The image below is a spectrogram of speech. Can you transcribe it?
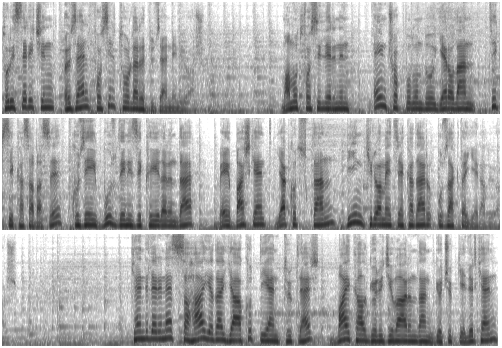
turistler için özel fosil turları düzenleniyor. Mamut fosillerinin en çok bulunduğu yer olan Tiksi kasabası, Kuzey Buz Denizi kıyılarında ve başkent Yakutsk'tan 1000 kilometre kadar uzakta yer alıyor. Kendilerine Saha ya da Yakut diyen Türkler, Baykal Gölü civarından göçüp gelirken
